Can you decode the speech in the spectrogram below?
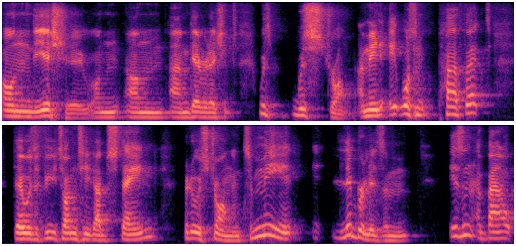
on the issue on, on um, gay relationships was was strong. I mean, it wasn't perfect, there was a few times he'd abstained, but it was strong. And to me, liberalism isn't about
